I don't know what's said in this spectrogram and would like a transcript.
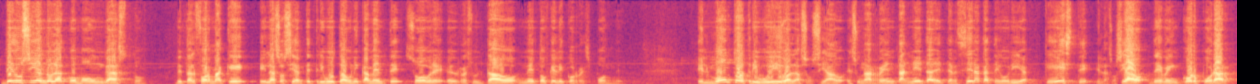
deduciéndola como un gasto de tal forma que el asociante tributa únicamente sobre el resultado neto que le corresponde. El monto atribuido al asociado es una renta neta de tercera categoría que éste, el asociado, debe incorporar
